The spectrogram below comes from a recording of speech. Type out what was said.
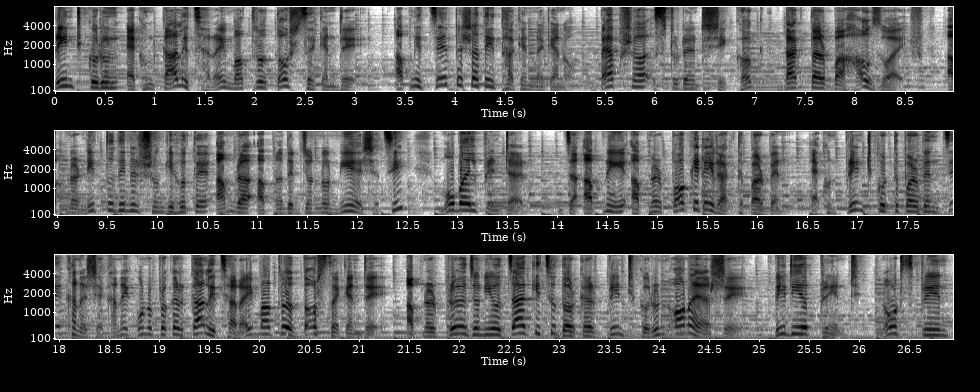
প্রিন্ট করুন এখন কালি ছাড়াই মাত্র দশ সেকেন্ডে। আপনি যে পেশাতেই থাকেন না কেন, ব্যবসা, স্টুডেন্ট, শিক্ষক, ডাক্তার বা হাউসওয়াইফ, আপনার নিত্যদিনের সঙ্গী হতে আমরা আপনাদের জন্য নিয়ে এসেছি মোবাইল প্রিন্টার, যা আপনি আপনার পকেটেই রাখতে পারবেন। এখন প্রিন্ট করতে পারবেন যেখানে সেখানে কোনো প্রকার কালি ছাড়াই মাত্র দশ সেকেন্ডে। আপনার প্রয়োজনীয় যা কিছু দরকার প্রিন্ট করুন অনায়াসে। পিডিএফ প্রিন্ট, নোটস প্রিন্ট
